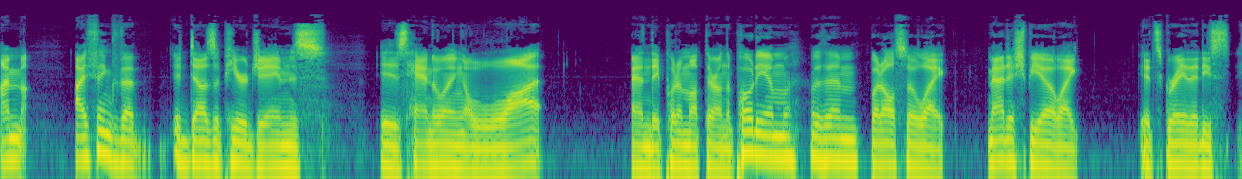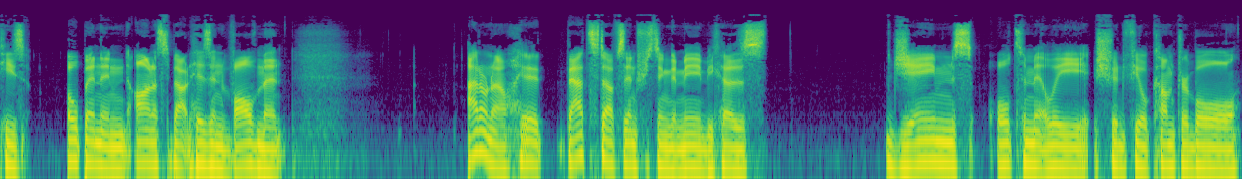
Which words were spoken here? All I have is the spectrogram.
I'm I think that it does appear James is handling a lot and they put him up there on the podium with him, but also like Mat Ishbia, like it's great that he's he's open and honest about his involvement. I don't know. It that stuff's interesting to me because James ultimately should feel comfortable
